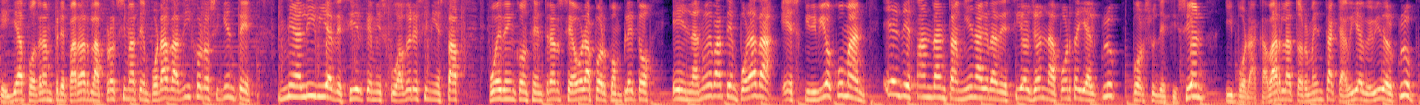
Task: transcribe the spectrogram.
que ya podrán preparar la próxima temporada. Dijo lo siguiente, me alivia decir que mis jugadores y mi staff pueden concentrarse ahora por completo en la nueva temporada, escribió Kuman. El de Zandan también agradeció a John Laporta y al club por su decisión y por acabar la tormenta que había vivido el club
